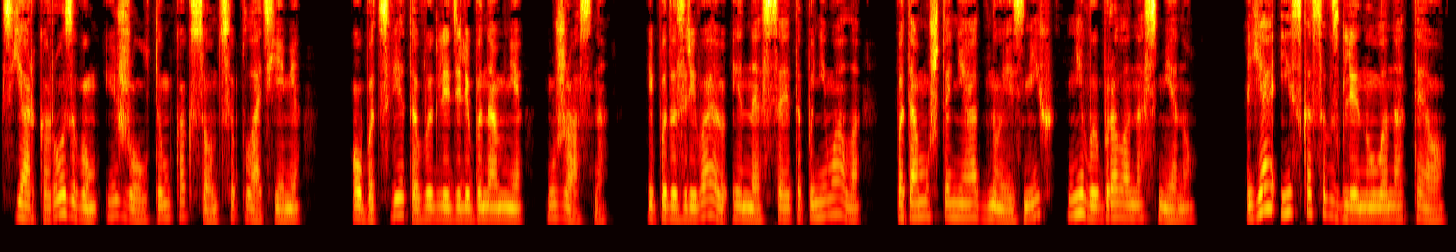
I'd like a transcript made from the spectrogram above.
с ярко-розовым и желтым, как солнце, платьями — Оба цвета выглядели бы на мне ужасно. И, подозреваю, Инесса это понимала, потому что ни одно из них не выбрала на смену. Я искоса взглянула на Тео.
